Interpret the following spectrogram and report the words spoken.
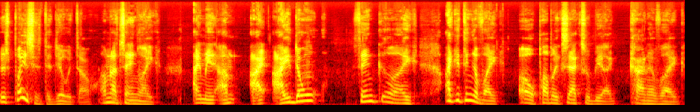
there's places to do it though. I'm not saying like, I mean, I'm I I don't think like I could think of like oh public sex would be like kind of like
